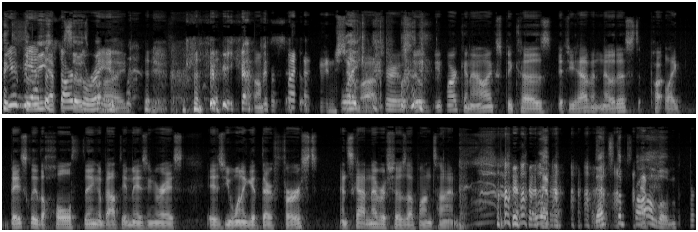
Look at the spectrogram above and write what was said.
like you'd be at three the start of episodes the behind. race. Yeah, Might not even show Like- up. it would be Mark and Alex because if you haven't noticed, part, like basically the whole thing about the Amazing Race is you want to get there first, and Scott never shows up on time. That's the problem. for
